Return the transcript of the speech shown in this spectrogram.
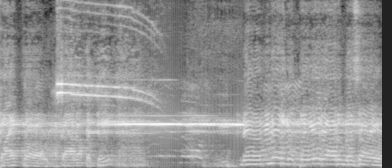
Point for Thathampatti நீ உண்மைக்கு பெயர் யாரும் பேசாதீங்க.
